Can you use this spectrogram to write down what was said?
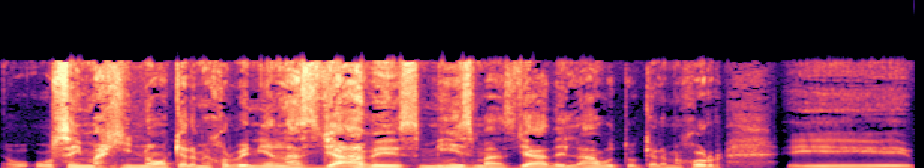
o, o, se imaginó que a lo mejor venían las llaves mismas ya del auto, que a lo mejor eh,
